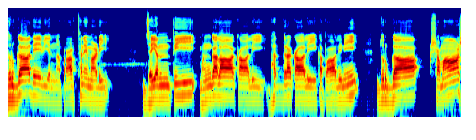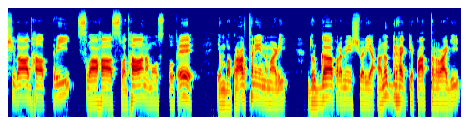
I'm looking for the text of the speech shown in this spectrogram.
ದುರ್ಗಾದೇವಿಯನ್ನು ಪ್ರಾರ್ಥನೆ ಮಾಡಿ ಜಯಂತಿ ಮಂಗಲಾಕಾಲಿ ಭದ್ರಕಾಲಿ ಕಪಾಲಿನಿ ದುರ್ಗಾ ಕ್ಷಮಾ ಶಿವಾಧಾತ್ರಿ ಸ್ವಾಹ ಸ್ವಧಾ ನಮೋಸ್ತುತೆ ಎಂಬ ಪ್ರಾರ್ಥನೆಯನ್ನು ಮಾಡಿ ದುರ್ಗಾ ಪರಮೇಶ್ವರಿಯ ಅನುಗ್ರಹಕ್ಕೆ ಪಾತ್ರರಾಗಿ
